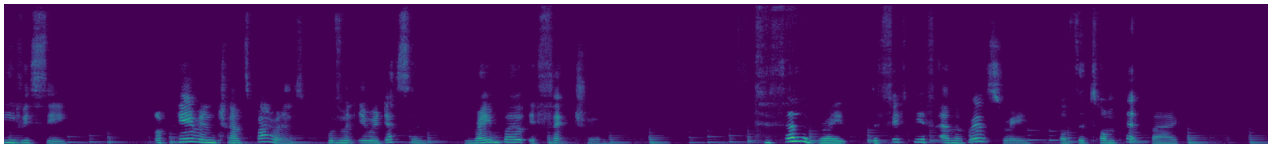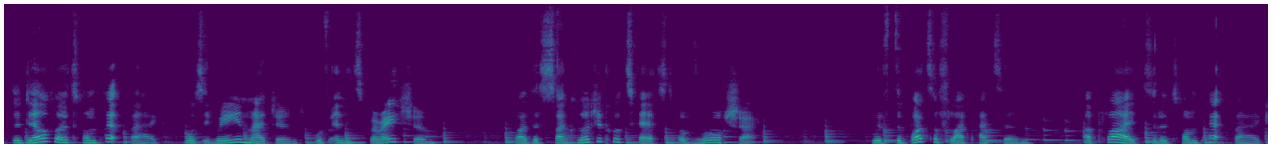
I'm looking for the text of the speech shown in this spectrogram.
PVC, appearing transparent with an iridescent rainbow effect trim. To celebrate the 50th anniversary of the Tempête bag, the Delvaux Tempête bag was reimagined with an inspiration by the psychological test of Rorschach, with the butterfly pattern applied to the Tempête bag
